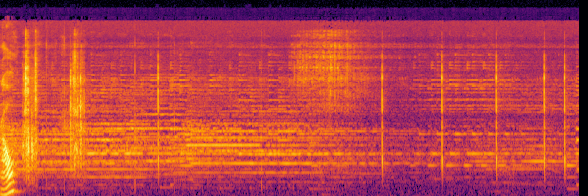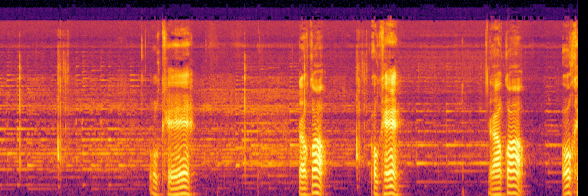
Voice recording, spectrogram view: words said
เอาโอเคแล้วก็ โอเคแล้วก็ โอเค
